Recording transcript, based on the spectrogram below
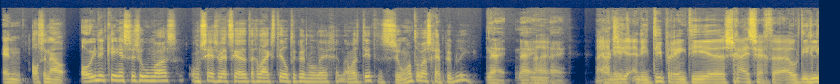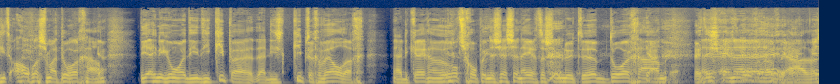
En als er nou ooit een keer een seizoen was om zes wedstrijden tegelijk stil te kunnen leggen, dan was dit het seizoen, want er was geen publiek. Nee, nee, nee. Nee. En, die, en die diepering, die eh scheidsrechter ook, die liet alles maar doorgaan. Die ene jongen, die, die keeper, ja, die keepte geweldig. Ja, die kreeg een rotschop in de 96e minuut. Hup, doorgaan. het is en, eh, ja, was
